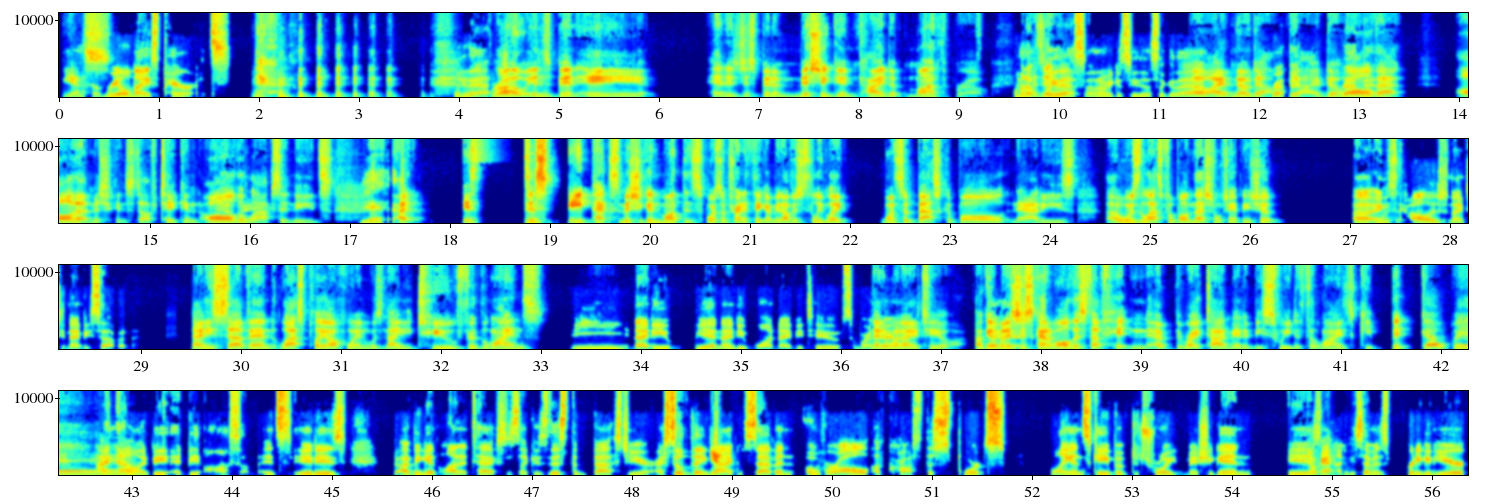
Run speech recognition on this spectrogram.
Yes. real nice parents. Look at that. Bro, it has been a it has just been a Michigan kind of month, bro. Up, Has look it- at this. I don't know if you can see this. Look at that. Oh, I have no doubt. Rep it. Yeah, I have no Rep all it. that all that Michigan stuff taking all the baby. laps it needs. yeah. I, is this Apex Michigan month in sports? I'm trying to think. I mean, obviously, like once a basketball, natties. Uh, when was the last football national championship? Uh, in college, 1997. 97. Last playoff win was 92 for the Lions. E 90, yeah, 91, 92, somewhere in 91, there. 92. Okay, Yeah, but it's yeah. just kind of all this stuff hitting at the right time, man. It'd be sweet if the Lions keep it going. I know it'd be it'd be awesome. It's it is. I've been getting a lot of texts. It's like, is this the best year? I still think Yeah. 97 overall across the sports landscape of Detroit, Michigan is Okay. 97 is a pretty good year.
